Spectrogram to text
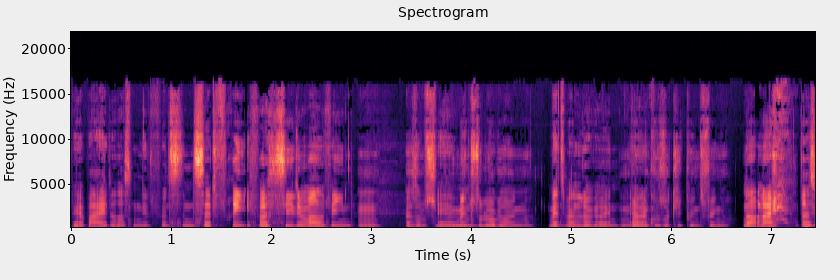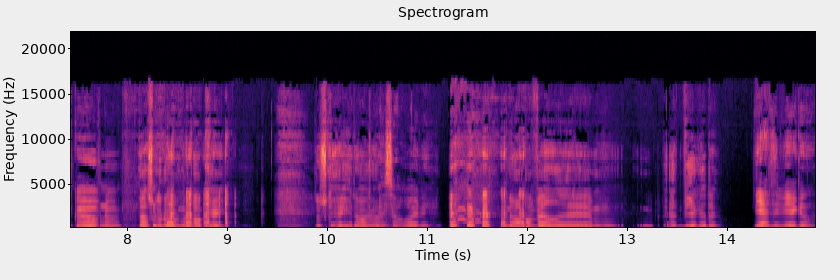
bearbejdet og sådan lidt få sådan sat fri, for at sige det meget fint, Mm. Altså, som, Øhm. mens du lukkede øjnene. mens man lukker øjnene. Men Hvordan kunne du så kigge på hendes fingre? Nå, nej, der skulle jeg åbne dem. Der skulle du åbne. Okay. Du skal have et øje Du er så hurtig. Nå, og hvad øh, virkede det? Ja, det virkede.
